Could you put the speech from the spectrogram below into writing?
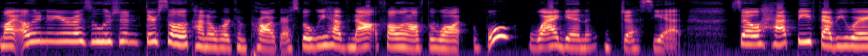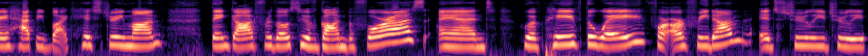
my other New Year resolution, they're still a kind of work in progress, but we have not fallen off the wa- woo, wagon just yet. So happy February, happy Black History Month. Thank God for those who have gone before us and who have paved the way for our freedom. It's truly, truly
